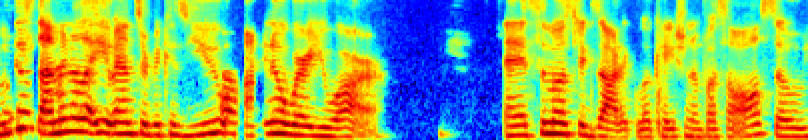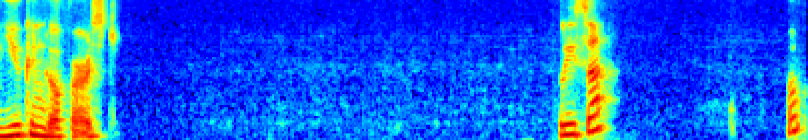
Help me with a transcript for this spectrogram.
Leesa, I'm gonna let you answer because you, oh. I know where you are. And it's the most exotic location of us all, so you can go first. Leesa? Oh.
